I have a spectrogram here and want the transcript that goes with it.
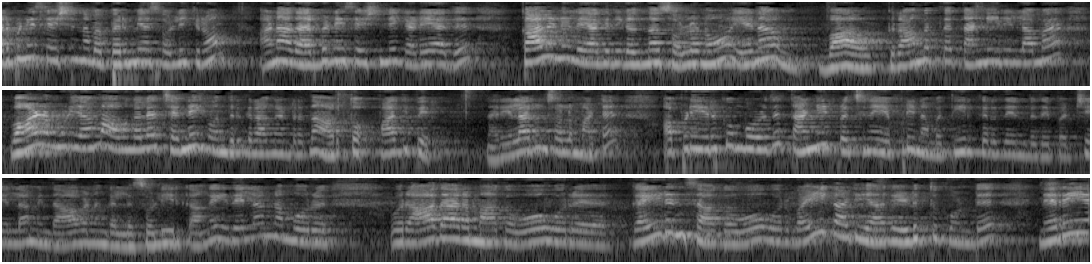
அர்பனைசேஷன் நம்ம பெருமையா சொல்லிக்கிறோம். ஆனா அது அர்பனைசேஷனே கிடையாது. காலநிலை அகதிகள் தான் சொல்லணும். ஏன்னா வா கிராமத்துல தண்ணீர் இல்லாம வாழ முடியாம அவங்களாம் சென்னைக்கு வந்திருக்கிறாங்கன்றது தான் அர்த்தம். பாதி பேர். நிறைய எல்லாரும் சொல்ல மாட்டேன். அப்படி இருக்கும்பொழுது தண்ணீர் பிரச்சனை எப்படி நம்ம தீர்க்கிறது என்பதை பற்றி எல்லாம் இந்த ஆவணங்கள்ல சொல்லியிருக்காங்க. இதெல்லாம் நம்ம ஒரு ஒரு ஆதாரமாகவோ ஒரு கைடன்ஸாகவோ ஒரு வழிகாட்டியாக எடுத்துக்கொண்டு நிறைய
